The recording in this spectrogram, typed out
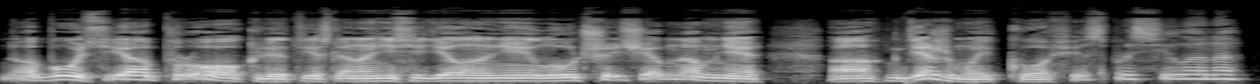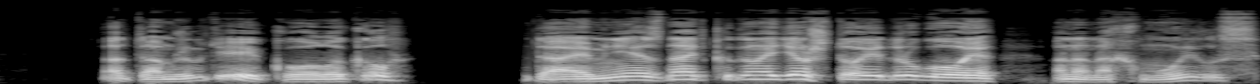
но будь я проклят, если она не сидела на ней лучше, чем на мне. — А где же мой кофе? — спросила она. — А там же где и колокол. Дай мне знать, когда найдешь то и другое. Она нахмурилась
